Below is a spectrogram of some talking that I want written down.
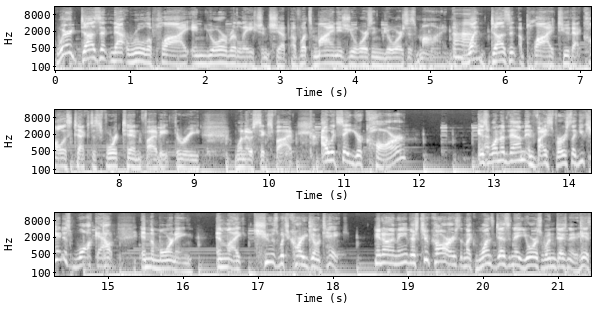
where doesn't that rule apply in your relationship of what's mine is yours and yours is mine? Like, Uh-huh. What doesn't apply to that? Call us, text us 410 583 1065. I would say your car is one of them and vice versa. Like you can't just walk out in the morning and like choose which car you're going to take. You know what I mean? There's two cars, and like one's designated yours, one designated his.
